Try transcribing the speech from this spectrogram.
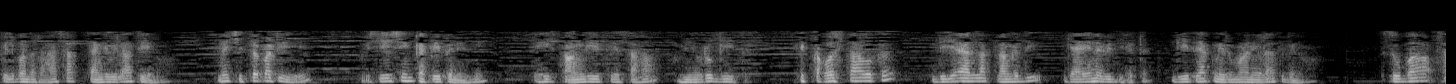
පිළිබඳ රහසක් තැඟවිලා තියෙනවා. මේ චිත්‍රපටයේ විශේෂයෙන් කැපී පෙනෙන්නේ එහි සංගීතය සහ මියුරු ගීත. එක් අවස්ථාවක දිය ඇල්ලක් ළඟදී ගැයෙන විදිහට ගීතයක් නිර්මාණය වෙලා තිබෙනවා. සුභා සහ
